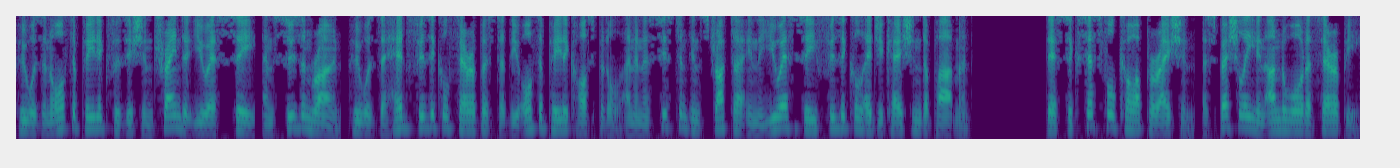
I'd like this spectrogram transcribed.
who was an orthopedic physician trained at USC, and Susan Rohn, who was the head physical therapist at the orthopedic hospital and an assistant instructor in the USC Physical Education Department. Their successful cooperation, especially in underwater therapy,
